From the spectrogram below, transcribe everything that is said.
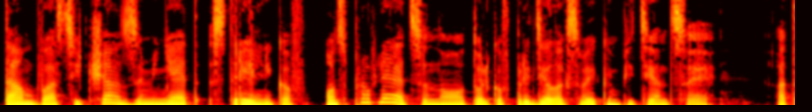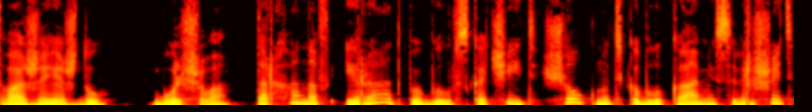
Там вас сейчас заменяет Стрельников. Он справляется, но только в пределах своей компетенции. От вас же я жду большего. Тарханов и рад бы был вскочить, щелкнуть каблуками, совершить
